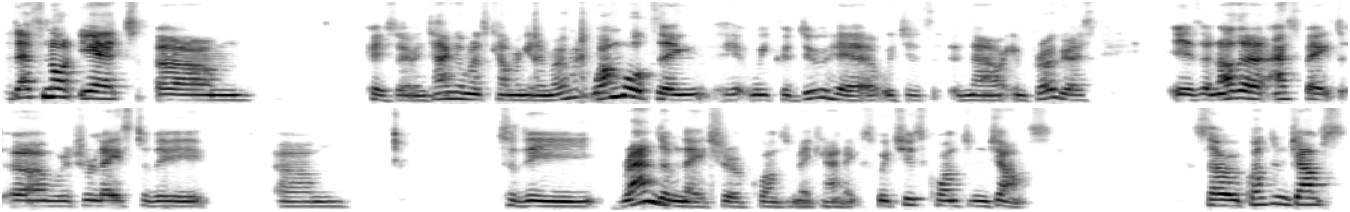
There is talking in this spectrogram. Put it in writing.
But that's not yet, um, okay, so entanglement is coming in a moment. One more thing we could do here, which is now in progress, is another aspect uh, which relates to the um, to the random nature of quantum mechanics, which is quantum jumps. So quantum jumps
